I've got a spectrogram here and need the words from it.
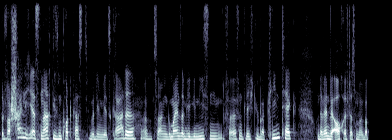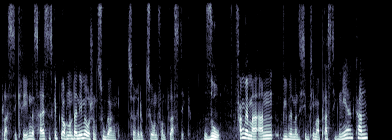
wird wahrscheinlich erst nach diesem Podcast, über den wir jetzt gerade äh, sozusagen gemeinsam hier genießen, veröffentlicht über Cleantech. Und da werden wir auch öfters mal über Plastik reden. Das heißt, es gibt auch einen unternehmerischen Zugang zur Reduktion von Plastik. So, Fangen wir mal an, wie man sich dem Thema Plastik nähern kann.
